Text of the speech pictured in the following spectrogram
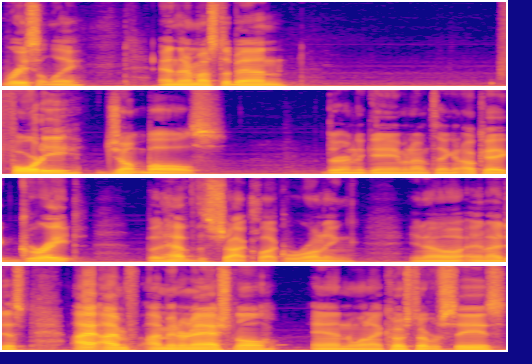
recently, and there must have been 40 jump balls during the game, and I'm thinking, okay, great, but have the shot clock running, you know. And I just, I, I'm I'm international, and when I coached overseas,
